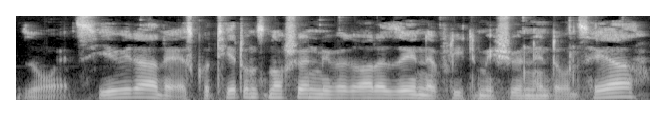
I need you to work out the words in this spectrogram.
So, jetzt hier wieder. Der eskortiert uns noch schön, wie wir gerade sehen. Der fliegt nämlich schön hinter uns her.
